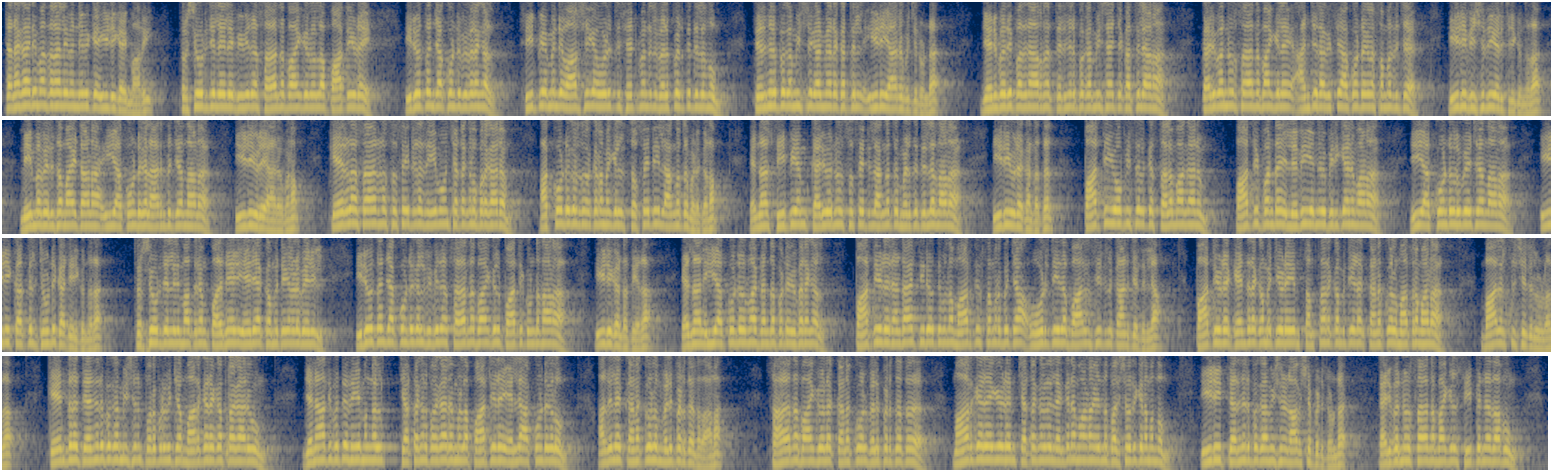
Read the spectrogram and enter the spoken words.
ധനകാര്യ മന്ത്രാലയം എന്നിവയ്ക്ക് ഇ ഡി കൈമാറി. തൃശൂർ ജില്ലയിലെ വിവിധ സഹകരണ ബാങ്കുകളുള്ള പാർട്ടിയുടെ ഇരുപത്തഞ്ച് അക്കൗണ്ട് വിവരങ്ങൾ സി പി എമ്മിന്റെ വാർഷിക ഓഡിറ്റ് സ്റ്റേറ്റ്മെന്റിൽ വെളിപ്പെടുത്തിയിട്ടില്ലെന്നും തെരഞ്ഞെടുപ്പ് കമ്മീഷൻ കൈമാറിയ കത്തിൽ ഇ ഡി ആരോപിച്ചിട്ടുണ്ട്. ജനുവരി പതിനാറിന് തെരഞ്ഞെടുപ്പ് കമ്മീഷൻ അയച്ച കത്തിലാണ് കരുവന്നൂർ സഹകരണ ബാങ്കിലെ അഞ്ച് രഹസ്യ അക്കൗണ്ടുകളെ സംബന്ധിച്ച് ഇ ഡി വിശദീകരിച്ചിരിക്കുന്നത്. നിയമവിരുദ്ധമായിട്ടാണ് ഈ അക്കൗണ്ടുകൾ ആരംഭിച്ചതെന്നാണ് ഇ ഡിയുടെ ആരോപണം. കേരള സഹകരണ സൊസൈറ്റിയുടെ നിയമവും ചട്ടങ്ങളും പ്രകാരം അക്കൗണ്ടുകൾ തുറക്കണമെങ്കിൽ സൊസൈറ്റിയിൽ അംഗത്വം എടുക്കണം. എന്നാൽ സി പി എം കരുവന്നൂർ സൊസൈറ്റിയിൽ അംഗത്വം എടുത്തിട്ടില്ലെന്നാണ് ഇ ഡിയുടെ കണ്ടെത്തൽ. പാർട്ടി ഓഫീസുകൾക്ക് സ്ഥലം വാങ്ങാനും പാർട്ടി ഫണ്ട് ലെവി എന്നിവ പിരിക്കാനുമാണ് ഈ അക്കൗണ്ടുകൾ ഉപയോഗിച്ചതെന്നാണ് ഇ ഡി കത്തിൽ ചൂണ്ടിക്കാട്ടിയിരിക്കുന്നത്. തൃശൂർ ജില്ലയിൽ മാത്രം പതിനേഴ് ഏരിയ കമ്മിറ്റികളുടെ പേരിൽ ഇരുപത്തഞ്ച് അക്കൗണ്ടുകൾ വിവിധ സഹകരണ ബാങ്കുകൾ പാർട്ടിക്കുണ്ടെന്നാണ് ഇ ഡി കണ്ടെത്തിയത്. എന്നാൽ ഈ അക്കൗണ്ടുകളുമായി ബന്ധപ്പെട്ട വിവരങ്ങൾ പാർട്ടിയുടെ രണ്ടായിരത്തി ഇരുപത്തി മൂന്ന് മാർച്ചിൽ സമർപ്പിച്ച ഓഡിറ്റ് ചെയ്ത ബാലൻസ് ഷീറ്റിൽ കാണിച്ചിട്ടില്ല. പാർട്ടിയുടെ കേന്ദ്ര കമ്മിറ്റിയുടെയും സംസ്ഥാന കമ്മിറ്റിയുടെ കണക്കുകൾ മാത്രമാണ് ബാലൻസ് ഷീറ്റിലുള്ളത്. കേന്ദ്ര തെരഞ്ഞെടുപ്പ് കമ്മീഷൻ പുറപ്പെടുവിച്ച മാർഗരേഖ പ്രകാരവും ജനാധിപത്യ നിയമങ്ങൾ ചട്ടങ്ങൾ പ്രകാരമുള്ള പാർട്ടിയുടെ എല്ലാ അക്കൗണ്ടുകളും അതിലെ കണക്കുകളും വെളിപ്പെടുത്തേണ്ടതാണ്. സഹകരണ ബാങ്കുകളുടെ കണക്കുകൾ വെളിപ്പെടുത്താത്തത് മാർഗരേഖയുടെയും ചട്ടങ്ങളുടെ ലംഘനമാണോ എന്ന് പരിശോധിക്കണമെന്നും ഇ ഡി തെരഞ്ഞെടുപ്പ് കമ്മീഷനോട് ആവശ്യപ്പെട്ടിട്ടുണ്ട്. കരുവന്നൂർ സഹകരണ ബാങ്കിൽ സി പി നേതാവും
